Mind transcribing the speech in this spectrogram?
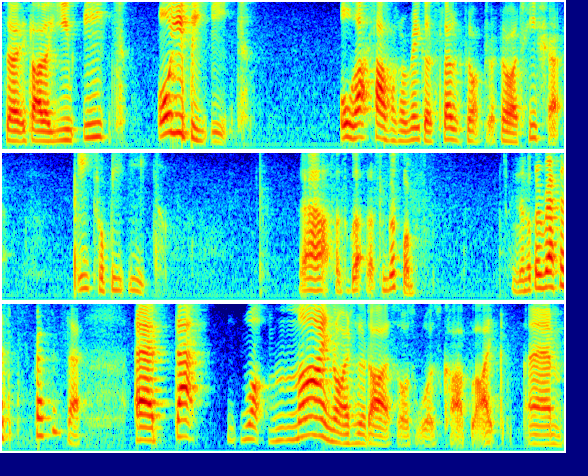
So it's either you eat or you be eat. Oh, that sounds like a really good slogan on a t-shirt. Eat or be eat. Yeah, that's a that's a good one. Another good reference, reference there. Uh, that's what my knowledge of the dinosaurs was kind of like. Um,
